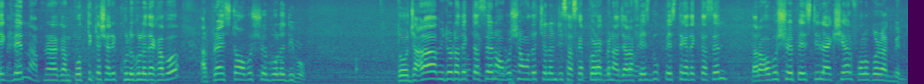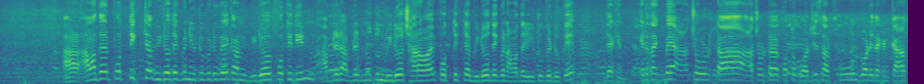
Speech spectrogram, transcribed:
দেখবেন আপনারা, কারণ প্রত্যেকটা শাড়ি খুলে খুলে দেখাবো আর প্রাইসটা অবশ্যই বলে দিব। তো যারা ভিডিওটা দেখতেছেন, অবশ্যই আমাদের চ্যানেলটি সাবস্ক্রাইব করে রাখবেন আর যারা ফেসবুক পেজ থেকে দেখতেছেন, তারা অবশ্যই পেজটি লাইক শেয়ার ফলো করে রাখবেন। আর আমাদের প্রত্যেকটা ভিডিও দেখবেন ইউটিউবে ঢুকে, কারণ ভিডিও প্রতিদিন আপডেট আপডেট নতুন ভিডিও ছাড়া হয়, প্রত্যেকটা ভিডিও দেখবেন আমাদের ইউটিউবে ঢুকে। দেখেন, এটা থাকবে আঁচলটা আঁচলটা কত গর্জিয়াস আর ফুল বডি দেখেন, কাজ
